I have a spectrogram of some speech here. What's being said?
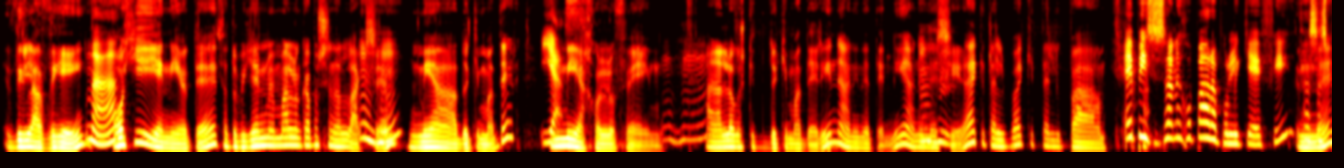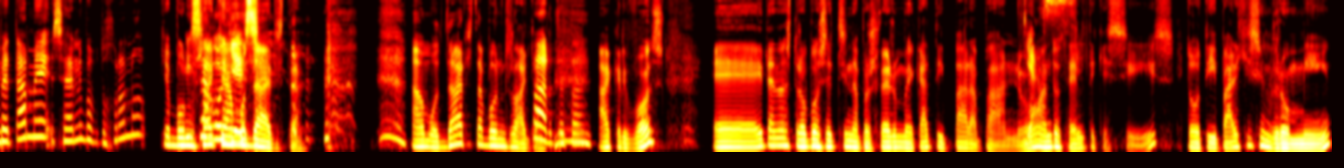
Δηλαδή, Να. όχι ενίοτε, θα το πηγαίνουμε μάλλον κάπως εναλλάξε. Μία ντοκιμαντέρ, Yes. μία Hall of Fame. Μμμ. Αναλόγως και την ντοκιμαντερίνα, αν είναι ταινία, αν είναι Μμμ. σειρά κτλ. κτλ. Επίσης, αν έχω πάρα πολύ κέφι, θα Ναι. σας πετάμε σε ανύποπτο χρόνο. Και μπονουσάκια Εισαγωγές. αμοντάριστα. αμοντάριστα μπονουσάκια. Πάρτε τα. Ακριβώς. Ε, ήταν ένας τρόπος έτσι να προσφέρουμε κάτι παραπάνω, Yes. αν το θέλετε κι εσείς. Το ότι υπάρχει συνδρομή,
